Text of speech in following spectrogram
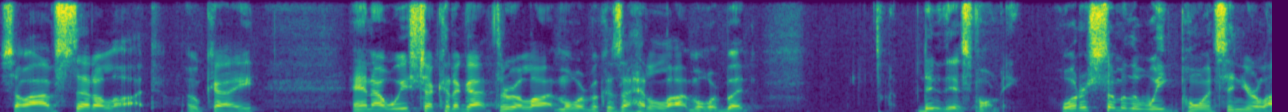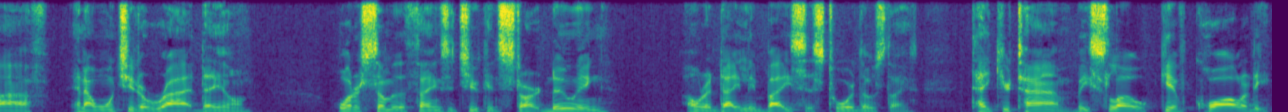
So I've said a lot, okay? And I wish I could have got through a lot more because I had a lot more. But do this for me. What are some of the weak points in your life? And I want you to write down what are some of the things that you can start doing on a daily basis toward those things. Take your time, be slow, give quality,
